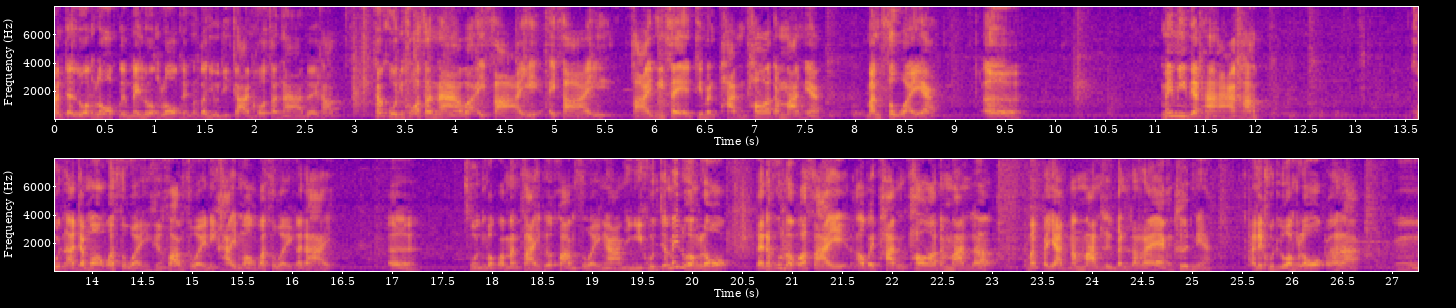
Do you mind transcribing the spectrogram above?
มันจะลวงโลกหรือไม่ลวงโลกเนี่ยมันก็อยู่ที่การโฆษณาด้วยครับ ถ้าคุณโฆษณาว่าไอ้สายไอ้สายสายวิเศษที่มันพันท่อน้ำมันเนี่ย มันสวยอะ่ะ เออ ไม่มีปัญหาครับ คุณอาจจะมองว่าสวย คือความสวยนี่ใครมองว่าสวยก็ได้ เออ คุณบอกว่ามันใส่เพื่อความสวยงาม อย่างนี้คุณจะไม่ลวงโลก แต่ถ้าคุณบอกว่าใส่เอาไปพันท่อน้ำมันแล้ว มันประหยัดน้ำมันหรือมันแรงขึ้นเนี่ย อันนี้คุณลวงโลกแล้วล่ะ อืม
